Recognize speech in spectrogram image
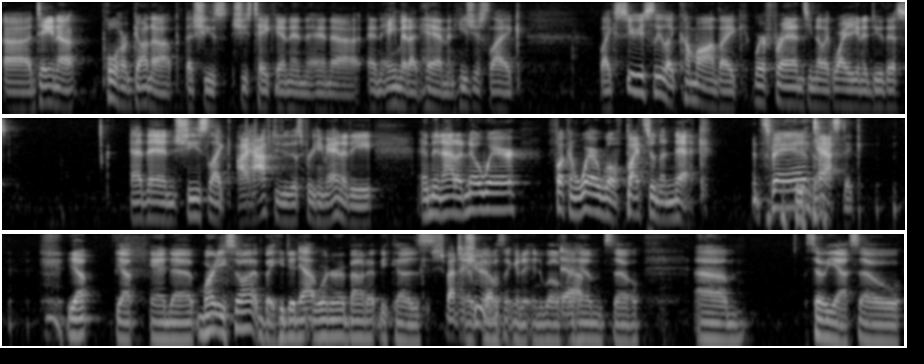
uh, Dana pull her gun up that she's she's taken and and uh, and aim it at him, and he's just like, like seriously, like come on, like we're friends, you know, like why are you gonna do this? And then she's like, I have to do this for humanity. And then out of nowhere, fucking werewolf bites her in the neck. It's fantastic. Yep, yep. And uh, Marty saw it, but he didn't Yep. warn her about it because She's about to it, shoot it wasn't going to end well Yeah. for him. So, um, so yeah. So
